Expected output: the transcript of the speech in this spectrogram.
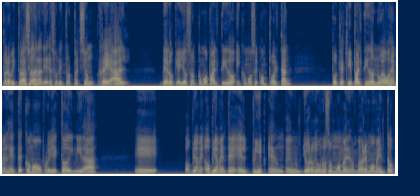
Pero Victoria Ciudadana tiene que hacer una introspección real de lo que ellos son como partido y cómo se comportan. Porque aquí hay partidos nuevos emergentes como Proyecto Dignidad. Eh, obviamente, el PIB, en, yo creo que uno de sus momen- mejores momentos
